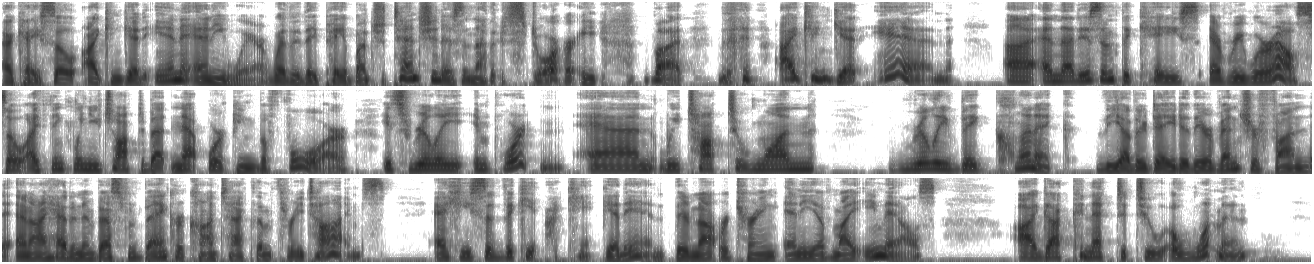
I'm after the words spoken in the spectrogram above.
Okay, so I can get in anywhere. Whether they pay a bunch of attention is another story, but I can get in. Uh, and that isn't the case everywhere else. So I think when you talked about networking before, it's really important. And we talked to one really big clinic the other day to their venture fund, and I had an investment banker contact them three times. And he said, Vicki, I can't get in. They're not returning any of my emails. I got connected to a woman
